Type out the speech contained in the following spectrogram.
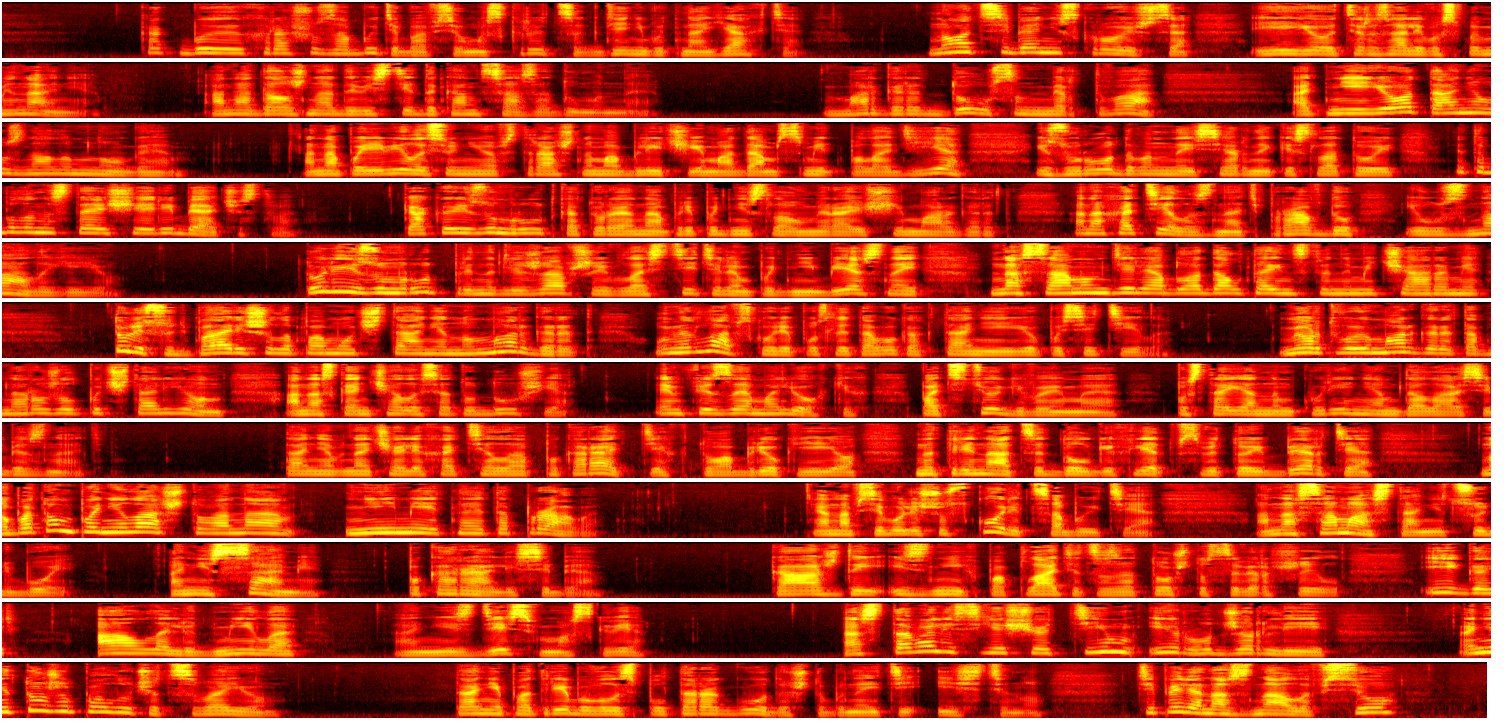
как бы хорошо забыть обо всем и скрыться где-нибудь на яхте. Но от себя не скроешься, и ее терзали воспоминания. Она должна довести до конца задуманное. Маргарет Доусон мертва. От нее Таня узнала многое. Она появилась у нее в страшном обличье мадам Смит-Паладье, изуродованной серной кислотой. Это было настоящее ребячество. Как и изумруд, который она преподнесла умирающей Маргарет. Она хотела знать правду и узнала ее. То ли изумруд, принадлежавший властителям Поднебесной, на самом деле обладал таинственными чарами, то ли судьба решила помочь Тане, но Маргарет умерла вскоре после того, как Таня ее посетила. Мертвую Маргарет обнаружил почтальон, она скончалась от удушья. Эмфизема легких, подстегиваемая постоянным курением, дала о себе знать. Таня вначале хотела покарать тех, кто обрек ее на тринадцать долгих лет в Святой Берте, но потом поняла, что она не имеет на это права. Она всего лишь ускорит события. Она сама станет судьбой. Они сами покарали себя. Каждый из них поплатится за то, что совершил. Игорь, Алла, Людмила. Они здесь, в Москве. Оставались еще Тим и Роджер Ли. Они тоже получат свое. Тане потребовалось полтора года, чтобы найти истину. Теперь она знала все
